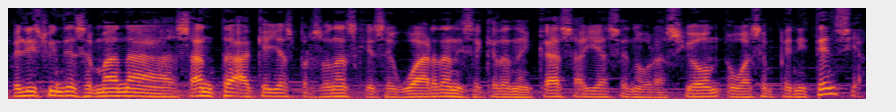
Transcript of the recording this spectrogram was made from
Feliz fin de semana santa a aquellas personas que se guardan y se quedan en casa y hacen oración o hacen penitencia,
